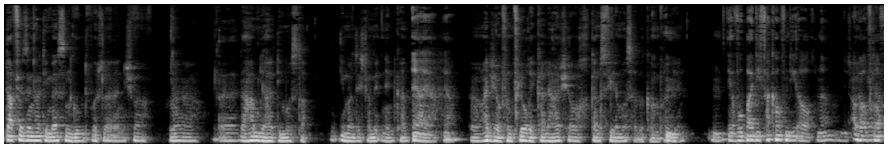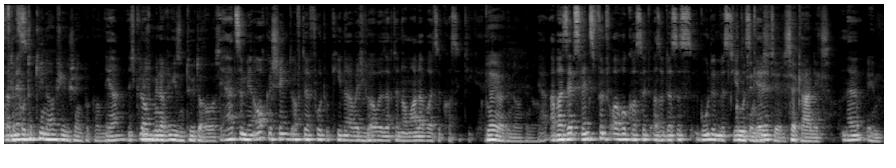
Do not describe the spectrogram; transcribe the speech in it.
dafür sind halt die Messen gut, wo ich leider nicht war. Ja, da, da haben die halt die Muster, die man sich da mitnehmen kann. Ja, ja, ja. Ja, hatte ich auch von Florika, da hatte ich auch ganz viele Muster bekommen von denen. Hm. Ja, wobei die verkaufen die auch, ne? Ich Aber glaube, auf, der, auf der Fotokina habe ich die geschenkt bekommen. Ja, ich Ich glaube, mit einer Riesentüte aus. er hat sie mir auch geschenkt auf der Fotokina, aber ich glaube, er sagte, normalerweise kostet die Geld. Ja, ja, genau, genau. Ja, aber selbst wenn es fünf Euro kostet, also das ist gut investiertes Gut Geld. investiert, ist ja gar nichts. Ne? Eben.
